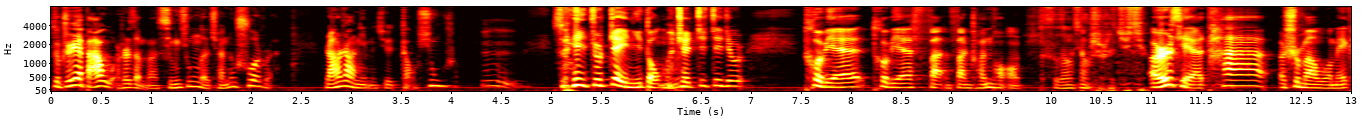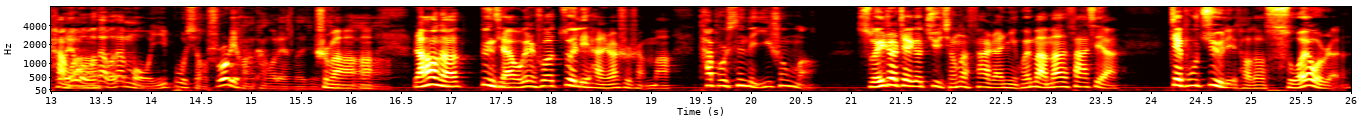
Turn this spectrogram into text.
就直接把我是怎么行凶的全都说出来，然后让你们去找凶手。嗯所以就这你懂吗？这这这就是特别特别反反传统，似曾相识的剧情。而且他是吗？我没看过、啊。我我在我在某一部小说里好像看过类似的剧情，是吗啊啊？然后呢，并且我跟你说最厉害的人是什么吗？他不是心理医生吗？随着这个剧情的发展，你会慢慢发现，这部剧里头的所有人，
